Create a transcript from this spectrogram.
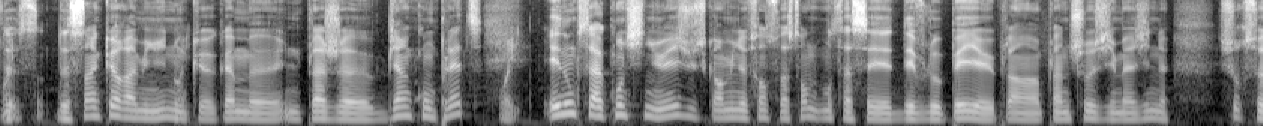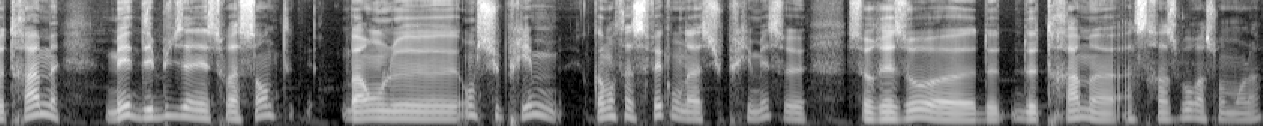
de, 5h à minuit, donc euh, quand même euh, une plage euh, bien complète. Et donc ça a continué jusqu'en 1960. Bon, ça s'est développé, il y a eu plein, plein de choses, j'imagine, sur ce tram. Mais début des années 60, bah, on, le, on supprime. Comment ça se fait qu'on a supprimé ce, ce réseau de, de tram à Strasbourg à ce moment-là?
